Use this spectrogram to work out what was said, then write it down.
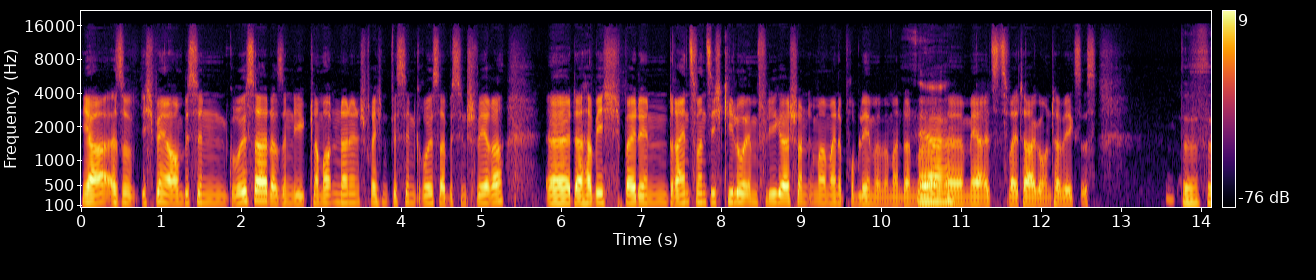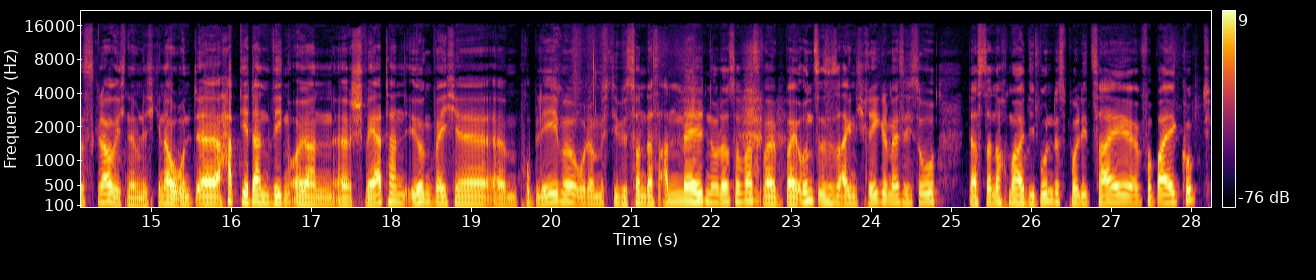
Ja, also ich bin ja auch ein bisschen größer, da sind die Klamotten dann entsprechend ein bisschen größer, ein bisschen schwerer. Äh, da habe ich bei den 23 Kilo im Flieger schon immer meine Probleme, wenn man dann mal Ja. äh, mehr als zwei Tage unterwegs ist. Das ist das, glaube ich nämlich, genau. Und äh, habt ihr dann wegen euren äh, Schwertern irgendwelche ähm, Probleme oder müsst ihr besonders anmelden oder sowas? Weil bei uns ist es eigentlich regelmäßig so, dass dann nochmal die Bundespolizei äh, vorbeiguckt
